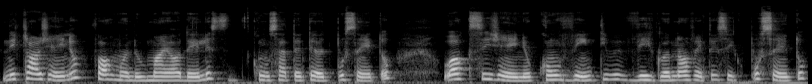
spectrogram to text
Nitrogênio, formando o maior deles, com 78%, o oxigênio com 20,95%,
